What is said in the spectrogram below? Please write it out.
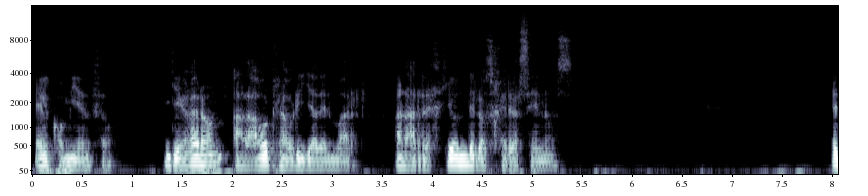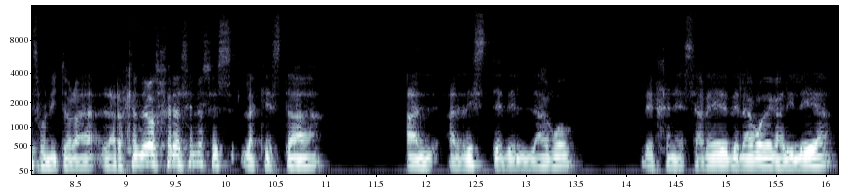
el comienzo. Llegaron a la otra orilla del mar, a la región de los Gerasenos. Es bonito, la, región de los Gerasenos es la que está al, al este del lago de Genesaret, del lago de Galilea,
